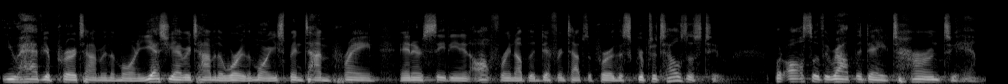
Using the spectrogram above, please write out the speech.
you have your prayer time in the morning. Yes, you have your time in the Word in the morning. You spend time praying and interceding and offering up the different types of prayer the Scripture tells us to. But also throughout the day, turn to Him.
